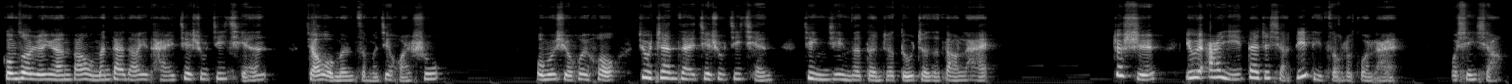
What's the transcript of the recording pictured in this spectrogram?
工作人员把我们带到一台借书机前，教我们怎么借还书。我们学会后，就站在借书机前，静静的等着读者的到来。这时，一位阿姨带着小弟弟走了过来，我心想。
